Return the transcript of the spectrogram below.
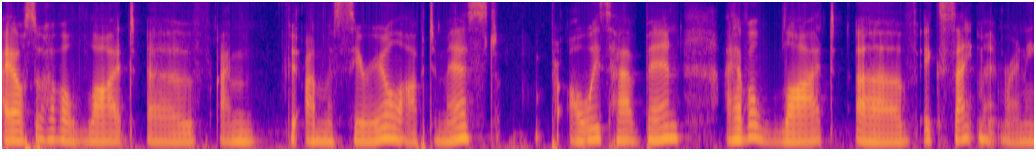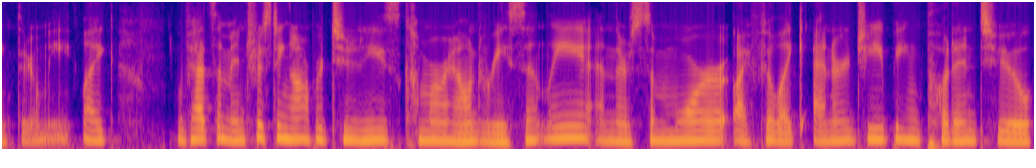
I also have a lot of, I'm, I'm a serial optimist, always have been. I have a lot of excitement running through me. Like, We've had some interesting opportunities come around recently, and there's some more, I feel like, energy being put into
